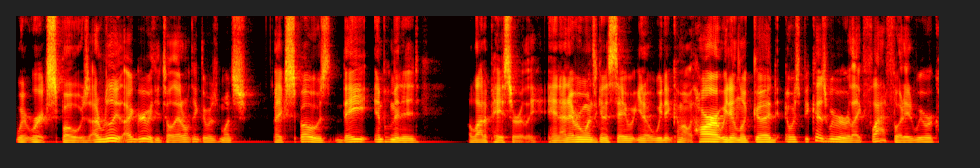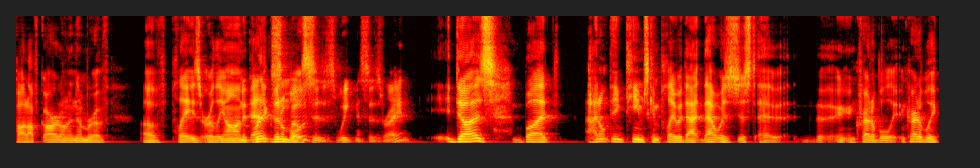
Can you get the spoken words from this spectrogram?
were, were exposed. I really, I agree with you, totally. I don't think there was much exposed. They implemented a lot of pace early, and everyone's going to say, you know, we didn't come out with heart, we didn't look good. It was because we were like flat-footed. We were caught off guard on a number of of plays early on. but that Brent Venables- exposes weaknesses, right? it does, but I don't think teams can play with that. That was just a incredible, incredibly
